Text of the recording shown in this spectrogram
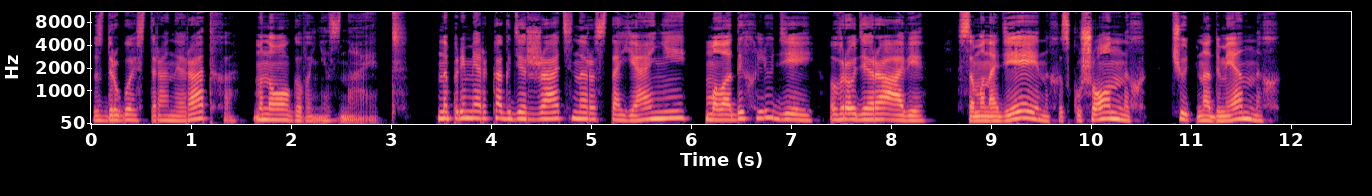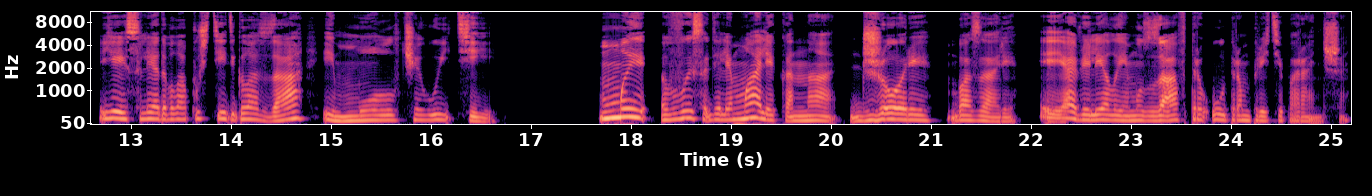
С другой стороны, Радха многого не знает. Например, как держать на расстоянии молодых людей, вроде Рави, самонадеянных, искушенных, чуть надменных. Ей следовало опустить глаза и молча уйти. Мы высадили Малика на Джори-базаре, и я велела ему завтра утром прийти пораньше.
